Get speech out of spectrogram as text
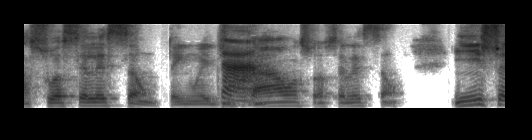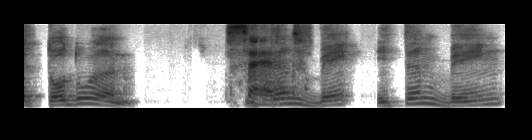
a sua seleção, tem um edital, tá. a sua seleção. E isso é todo ano. Certo. E também, e também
